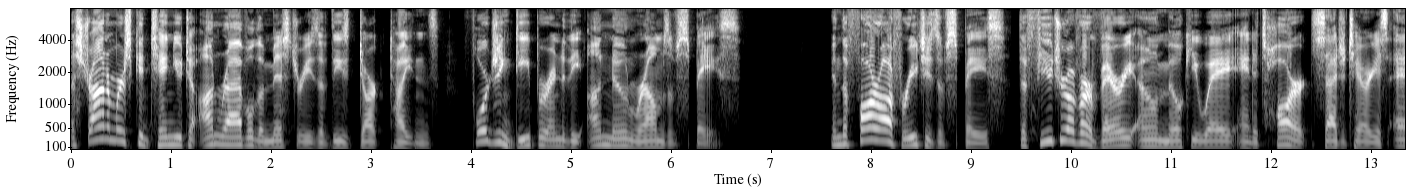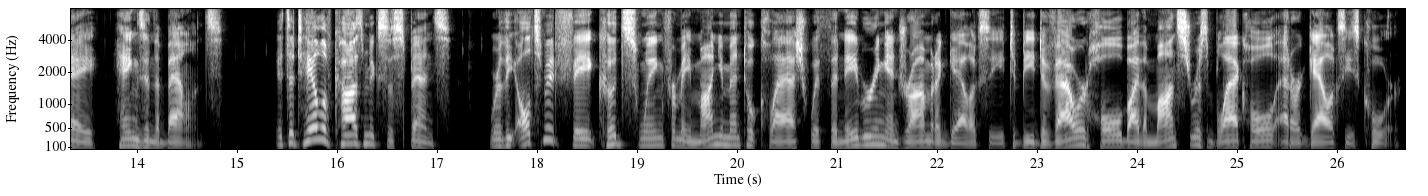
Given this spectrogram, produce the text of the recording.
astronomers continue to unravel the mysteries of these dark titans, forging deeper into the unknown realms of space. In the far off reaches of space, the future of our very own Milky Way and its heart, Sagittarius A, hangs in the balance. It's a tale of cosmic suspense, where the ultimate fate could swing from a monumental clash with the neighboring Andromeda galaxy to be devoured whole by the monstrous black hole at our galaxy's core.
